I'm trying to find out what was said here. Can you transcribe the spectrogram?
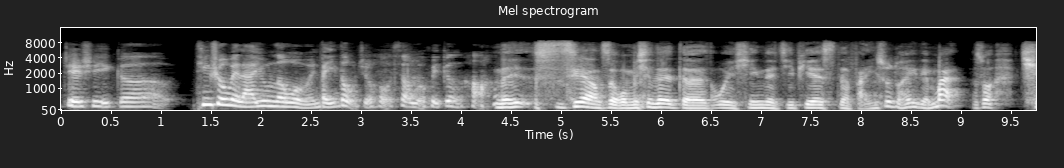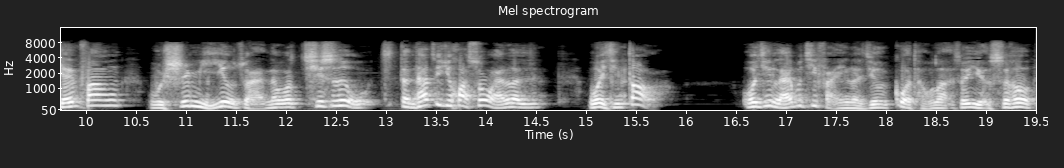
这是一个。听说未来用了我们北斗之后，效果会更好。那是这样子，我们现在的卫星的 GPS 的反应速度还有点慢。他说前方五十米右转，那我其实我等他这句话说完了，我已经到了，我已经来不及反应了，就过头了。所以有时候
